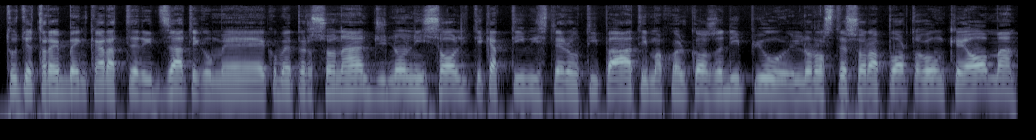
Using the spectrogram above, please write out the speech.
tutti e tre ben caratterizzati come, come, personaggi, non i soliti cattivi stereotipati, ma qualcosa di più. Il loro stesso rapporto con Keoma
